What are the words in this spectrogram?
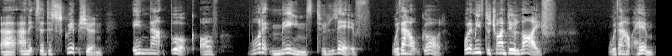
Uh, and it's a description in that book of what it means to live without God, what it means to try and do life without Him.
